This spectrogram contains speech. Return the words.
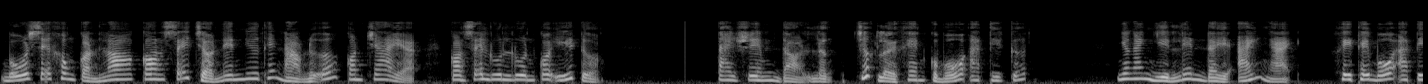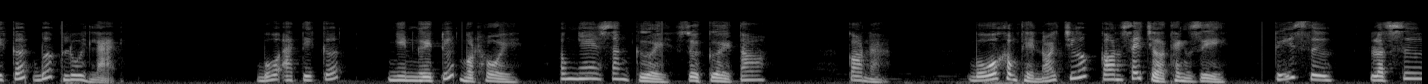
bố sẽ không còn lo con sẽ trở nên như thế nào nữa, con trai ạ. Con sẽ luôn luôn có ý tưởng. Tai Jim đỏ lựng trước lời khen của bố Atticus. Nhưng anh nhìn lên đầy ái ngại khi thấy bố Atticus bước lui lại. Bố Atticus Nhìn người tuyết một hồi, ông nghe răng cười rồi cười to. Con à, bố không thể nói trước con sẽ trở thành gì, kỹ sư, luật sư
